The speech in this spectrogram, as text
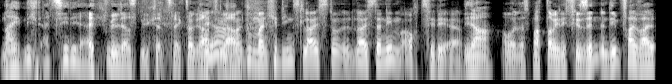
nein, nicht als CDR, ich will das nicht als Vektorgrafik ja, haben. du, manche Dienstleister Leister nehmen auch CDR. Ja, aber das macht, glaube ich, nicht viel Sinn in dem Fall, weil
